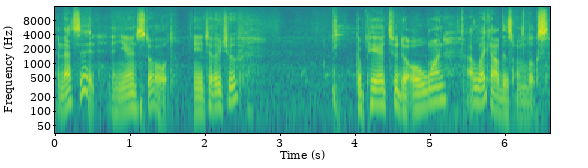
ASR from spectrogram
And that's it, and you're installed. Can you tell the truth? Compared to the old one, I like how this one looks.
